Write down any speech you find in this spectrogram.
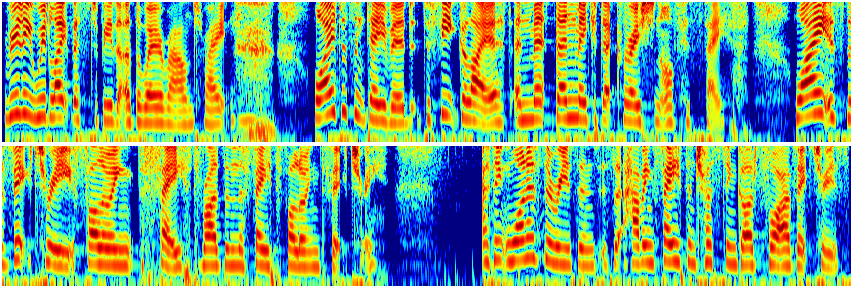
Really, we'd like this to be the other way around, right? Why doesn't David defeat Goliath and then make a declaration of his faith? Why is the victory following the faith rather than the faith following the victory? I think one of the reasons is that having faith and trusting God for our victories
